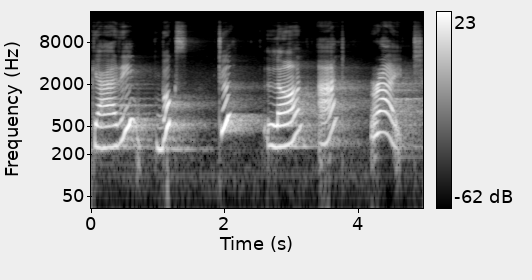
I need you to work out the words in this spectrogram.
carry books to learn and write.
